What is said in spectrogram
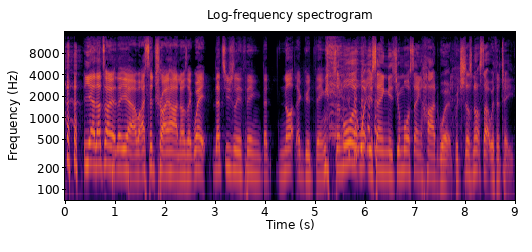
yeah. That's why. Yeah, I said try hard, and I was like, wait, that's usually a thing. That's not a good thing. so more, what you're saying is you're more saying hard work, which does not start with a T.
